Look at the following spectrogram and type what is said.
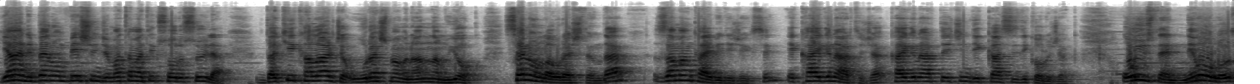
Yani ben 15. matematik sorusuyla dakikalarca uğraşmamın anlamı yok. Sen onunla uğraştığında zaman kaybedeceksin. E kaygın artacak. Kaygın arttığı için dikkatsizlik olacak. O yüzden ne olur?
